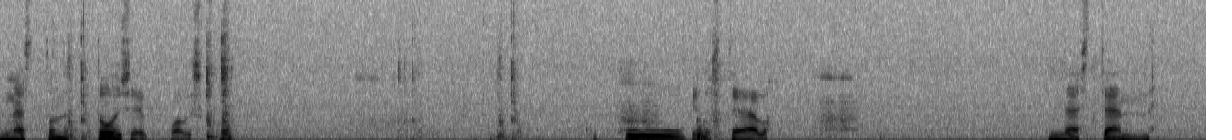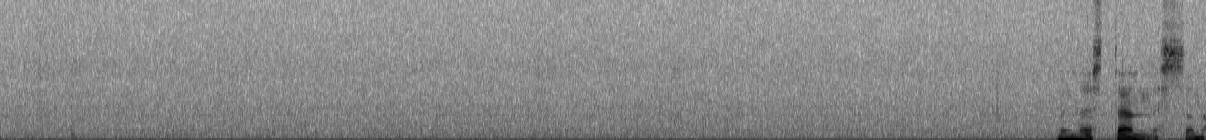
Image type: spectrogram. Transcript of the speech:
Mennään sitten tonne toiseen puoliskoon. Kuu, ketäs täällä on? Mennään tänne. Mennään tänne sano.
